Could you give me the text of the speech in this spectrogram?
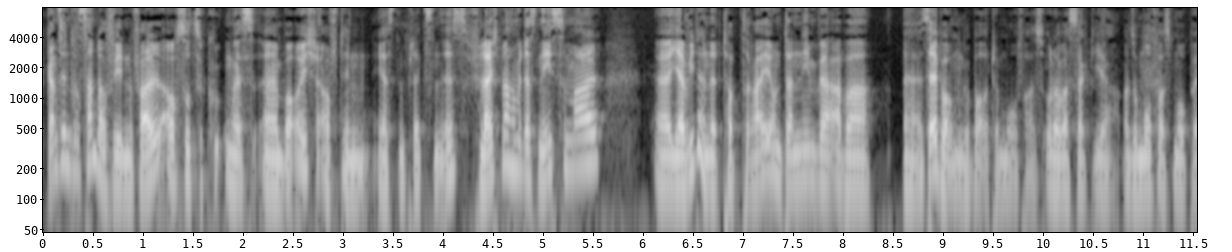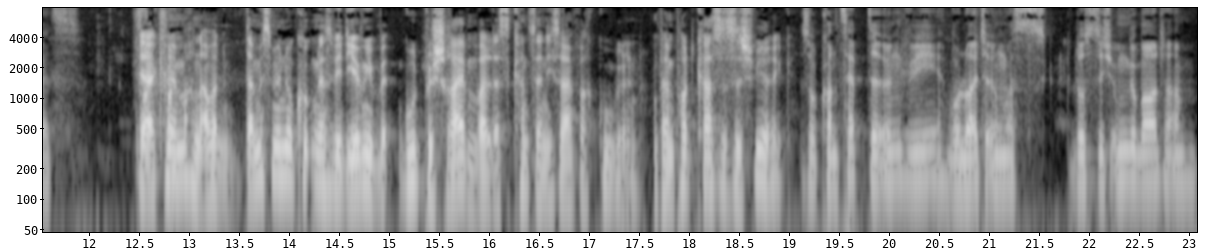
ganz interessant auf jeden Fall, auch so zu gucken, was äh, bei euch auf den ersten Plätzen ist. Vielleicht machen wir das nächste Mal äh, ja wieder eine Top 3 und dann nehmen wir aber äh, selber umgebaute Mofas. Oder was sagt ihr? Also Mofas, Mopeds. Ja, Von- können wir machen, aber da müssen wir nur gucken, dass wir die irgendwie be gut beschreiben, weil das kannst du ja nicht so einfach googeln. Und beim Podcast ist es schwierig. so Konzepte irgendwie, wo Leute irgendwas lustig umgebaut haben.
